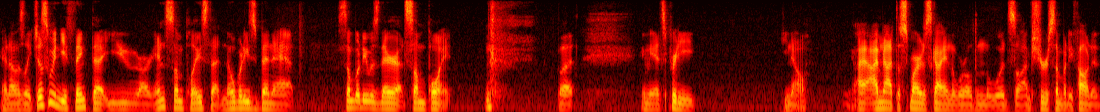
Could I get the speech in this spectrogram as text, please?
And I was like, just when you think that you are in some place that nobody's been at, somebody was there at some point. but I mean, it's pretty, you know, I, am not the smartest guy in the world in the woods, so I'm sure somebody found it.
